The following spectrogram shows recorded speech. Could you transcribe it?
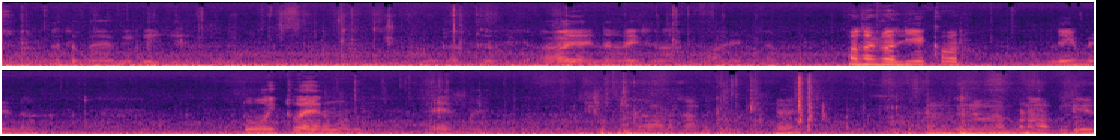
ਸੰਗਤ ਬਹਿ ਵੀ ਗਈ ਹੈ। ਸੰਗਤ ਆ ਹੈ ਨਾ ਰਹੀ ਸਰਾ ਆ ਹੈ ਪਤਾ ਕਰ ਲਈ ਇੱਕ ਵਾਰ। ਨਹੀਂ ਮਿਲਣਾ ਤੂੰ ਇੱਥੋਂ ਆਇਆ ਨਾ ਐ ਮੈਂ। ਗਾੜ ਸੰਗਤ ਹੈ? ਇਹਨੂੰ ਕਹਿੰਦਾ ਮੈਂ ਬਣਾ ਵੀਡੀਓ।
